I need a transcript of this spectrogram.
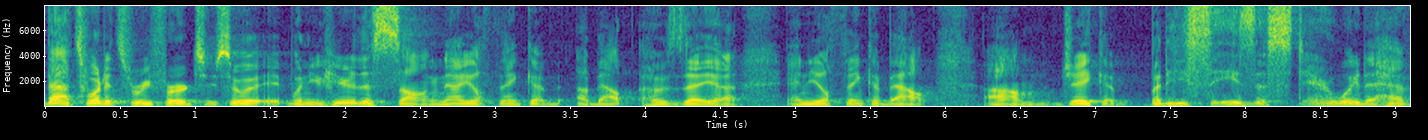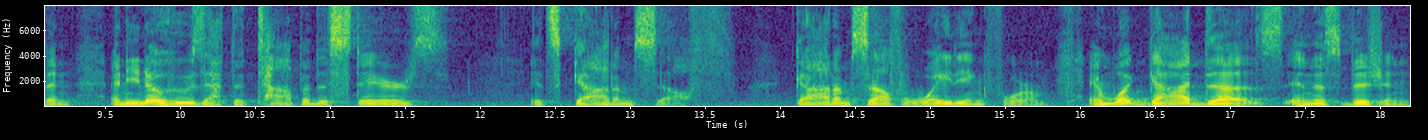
that's what it's referred to. So it, when you hear this song, now you'll think of, about Hosea and you'll think about um, Jacob. But he sees the stairway to heaven. And you know who's at the top of the stairs? It's God Himself. God Himself waiting for him. And what God does in this vision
